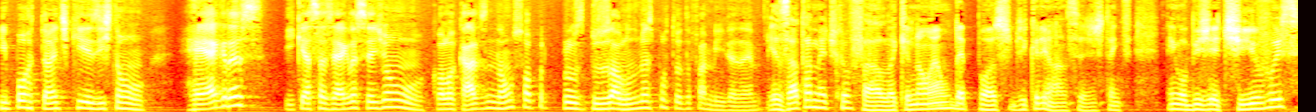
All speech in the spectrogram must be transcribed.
importante que existam regras e que essas regras sejam colocadas não só para os alunos, mas por toda a família, né? Exatamente o que eu falo, é que não é um depósito de criança. A gente tem, tem objetivos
